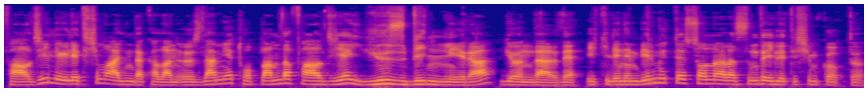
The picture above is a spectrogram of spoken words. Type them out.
falcı ile iletişim halinde kalan Özlemye toplamda falcıya 100 bin lira gönderdi. İkilinin bir müddet sonra arasında iletişim koptu.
